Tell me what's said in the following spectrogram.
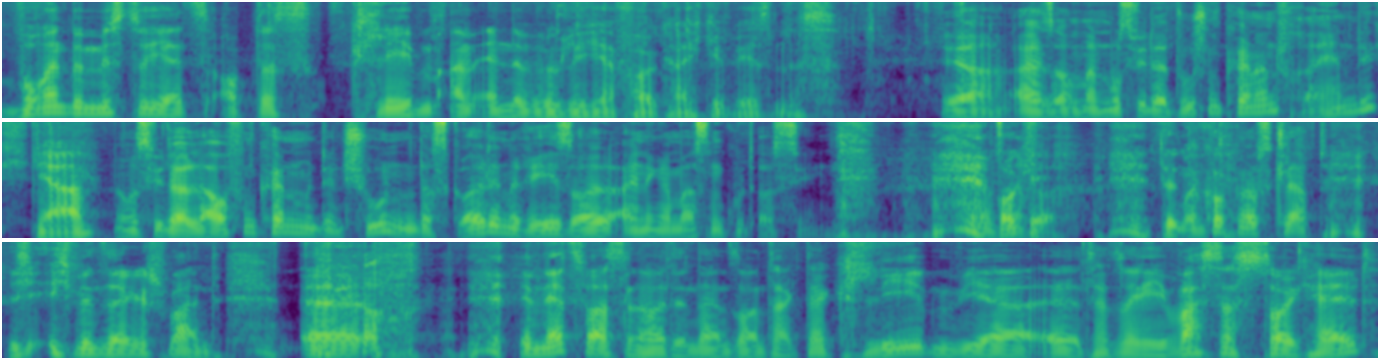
Woran bemisst du jetzt, ob das Kleben am Ende wirklich erfolgreich gewesen ist? Ja, also man muss wieder duschen können, freihändig. Ja. Man muss wieder laufen können mit den Schuhen und das goldene Reh soll einigermaßen gut aussehen. Ganz Okay. einfach. Mal gucken, ob es klappt. Ich, ich bin sehr gespannt. Äh, Im Netz war es denn heute in deinem Sonntag, da kleben wir äh, tatsächlich, was das Zeug hält,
